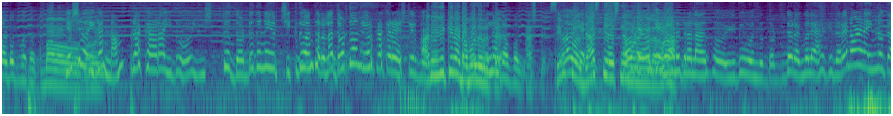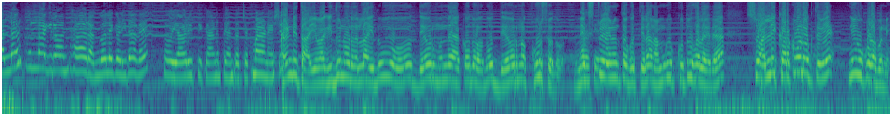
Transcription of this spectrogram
ದೊಡ್ಡದು ಬರ್ತದೆ. ಯಶು ಈಗ ನಮ್ ಪ್ರಕಾರ ಇದು ಇಷ್ಟು ದೊಡ್ಡದನ್ನೇ ಇವ್ರು ಚಿಕ್ಕದು ಅಂತಾರಲ್ಲ ದೊಡ್ಡದು ಅಂದ್ರೆ ಇವ್ರ ಪ್ರಕಾರ ಎಷ್ಟಿರ್ಬೋದು? ಅದು ಇದಕ್ಕಿನ ಡಬಲ್ ಇರುತ್ತೆ. ಡಬಲ್ ಅಷ್ಟೇ. ಸಿಂಪಲ್ ಜಾಸ್ತಿ ಯೋಚನೆ ಓಕೆ ಮಾಡಂಗಿಲ್ಲ ಓಕೆ ಅಲ್ವಾ? ನೋಡಿದ್ರಲ್ಲ ಸೊ ಇದು ಒಂದು ದೊಡ್ಡ ರಂಗೋಲಿ ಹಾಕಿದ್ದಾರೆ. ನೋಡೋಣ ಇನ್ನು ಕಲರ್ಫುಲ್ ಆಗಿರುವಂತಹ ರಂಗೋಲಿಗಳಿದಾವೆ. ಸೊ ಯಾವ ರೀತಿ ಕಾಣುತ್ತೆ ಅಂತ ಚೆಕ್ ಮಾಡೋಣ ಯಶು. ಖಂಡಿತ ಇವಾಗ ಇದು ನೋಡಿದ್ರಲ್ಲ ಇದು ದೇವ್ರ ಮುಂದೆ ಹಾಕೋದು ಅದು ದೇವ್ರನ್ನ ಕೂರ್ಸೋದು. ನೆಕ್ಸ್ಟ್ ಏನು ಅಂತ ಗೊತ್ತಿಲ್ಲ ನಮಗೂ ಕುತೂಹಲ ಇದೆ. ಸೊ ಅಲ್ಲಿ ಕರ್ಕೊಂಡು ಹೋಗ್ತೀವಿ ನೀವು ಕೂಡ ಬನ್ನಿ.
